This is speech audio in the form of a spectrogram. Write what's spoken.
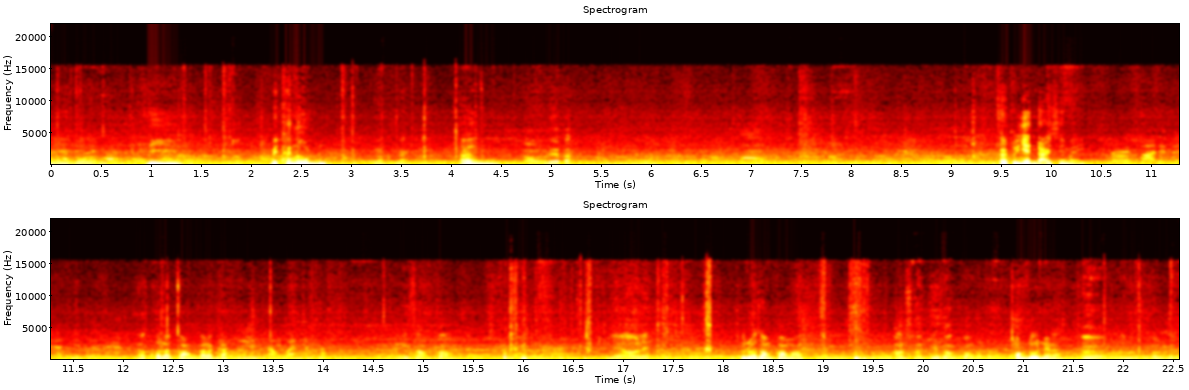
มันก็ดีเม็ดขนุนเนาะน่ากินเออเอาเรือปะใส่ตู้เย็นได้ใช่ไหมได้ค่ะได้เป็นอาทิตย์เลยนะเอาคนละกล่องก็แล้วกันตู้เย็นสองวันนะคะอันนี้สองกล่องเดี๋ยวเอาอะไรชุดละสองกล่องเหรอ เอาช้อนแค่สองกล่องของดุลนะนะ เออมันกล่องเดียว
